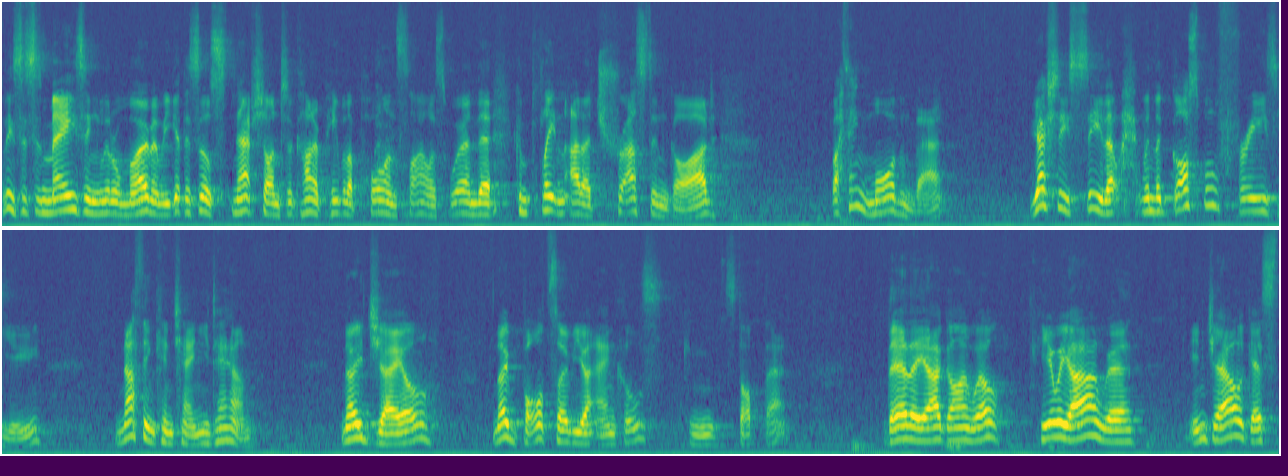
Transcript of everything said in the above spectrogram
I think it's this amazing little moment. We get this little snapshot into the kind of people that Paul and Silas were and their complete and utter trust in God. But I think more than that, you actually see that when the gospel frees you, nothing can chain you down. No jail, no bolts over your ankles can stop that. There they are going, well, here we are, we're in jail. Guess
